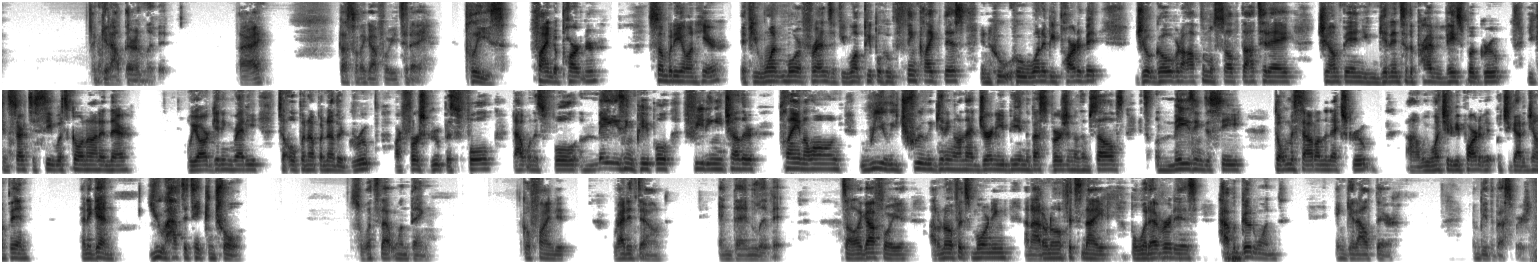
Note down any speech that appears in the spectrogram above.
And get out there and live it. All right. That's what I got for you today. Please find a partner, somebody on here. If you want more friends, if you want people who think like this and who, who want to be part of it, go over to optimalself.today, jump in. You can get into the private Facebook group. You can start to see what's going on in there. We are getting ready to open up another group. Our first group is full. That one is full. Amazing people feeding each other, playing along, really, truly getting on that journey of being the best version of themselves. It's amazing to see. Don't miss out on the next group. Uh, we want you to be part of it, but you got to jump in. And again, you have to take control. So what's that one thing? Go find it, write it down, and then live it. That's all I got for you. I don't know if it's morning and I don't know if it's night, but whatever it is, have a good one and get out there and be the best version.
